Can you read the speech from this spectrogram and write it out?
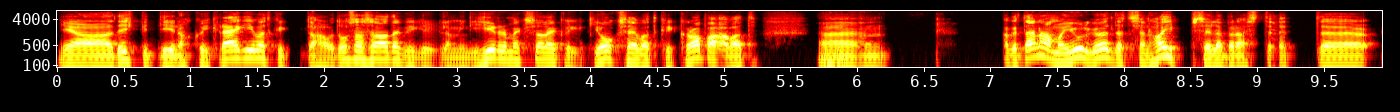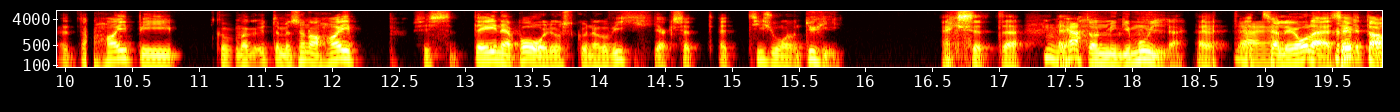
ja teistpidi noh, kõik räägivad, kõik tahavad osa saada, kõigil on mingi hirm, eks ole, kõik jooksevad, kõik rabavad mm. -hmm. aga täna ma ei julge öelda, et see on haip, sellepärast et, et noh, haibi kui me ütleme sõna hype, siis teine pool justkui nagu vihjaks, et, et sisu on tühi. eks, et, et on mingi mulje, et, et seal ei ole krüpto, seda,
